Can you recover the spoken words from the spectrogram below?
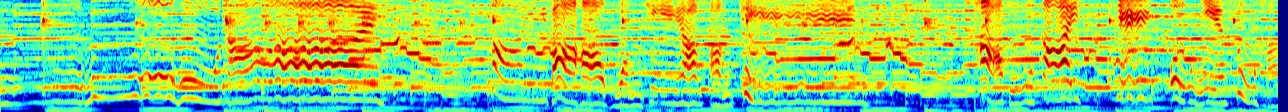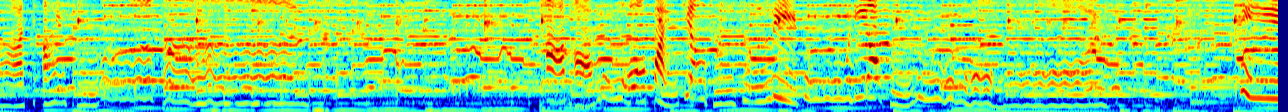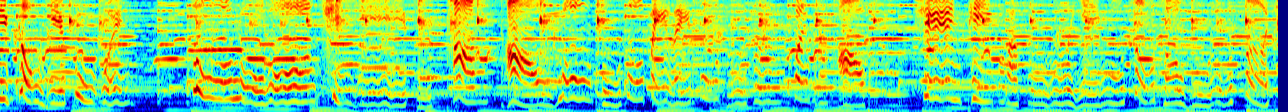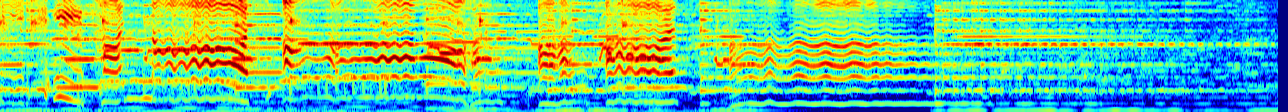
无奈再把王将军，他不该与欧年苏汉死。他我半江之子离不了婚，鸡狗也不会做我妻子。他讨我不做背累不自知，本是好，先屁股杀子引我走投无路，舍弃与惨难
